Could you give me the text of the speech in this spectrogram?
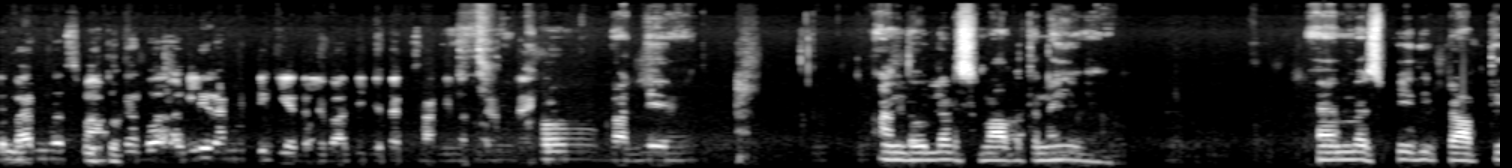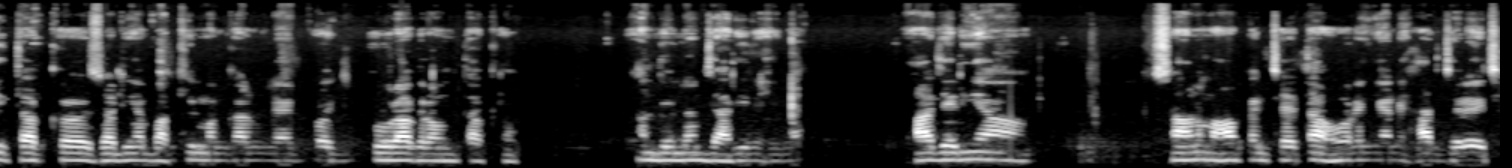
ਤੇ ਮਰਨ ਦਾ ਸਮਾਪਤ ਬਾਅਦ ਅਗਲੀ ਰਣਨੀਤੀ ਕੀ ਹੈ ਡੱਲੇਵਾਲ ਦੀ ਜਿੱਦਾਂ ਕਿਸਾਨੀ ਮਸਲੇ ਲੈ ਕੇ। ਦੇਖੋ ਗੱਲ ਇਹ ਹੈ ਅੰਦੋਲਨ ਸਮਾਪਤ ਨਹੀਂ ਹੋਇਆ। ਐਮਐਸਪੀ ਦੀ ਪ੍ਰਾਪਤੀ ਤੱਕ ਸਾਡੀਆਂ ਬਾਕੀ ਮੰਗਾਂ ਨੂੰ ਲੈ ਪੂਰਾ ਕਰਾਉਣ ਤੱਕ ਅੰਦੋਲਨ ਜਾਰੀ ਰਹੇਗਾ। ਆ ਜਿਹੜੀਆਂ ਕਿਸਾਨ ਮਹਾਪੰਚਾਇਤਾਂ ਹੋ ਰਹੀਆਂ ਨੇ ਹਰ ਜ਼ਿਲ੍ਹੇ 'ਚ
